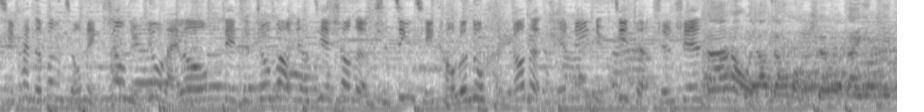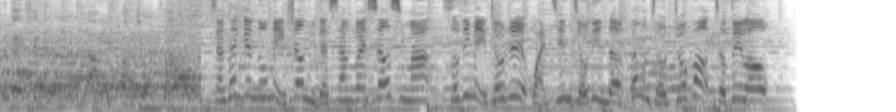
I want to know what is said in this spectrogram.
期盼的棒球美少女又来喽！这次周报要介绍的是近期讨论度很高的甜美女记者萱萱。大家好，我叫张黄萱，我在 ET Today 新闻当棒球记者。想看更多美少女的相关消息吗？锁定每周日晚间九点的棒球周报就对喽。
